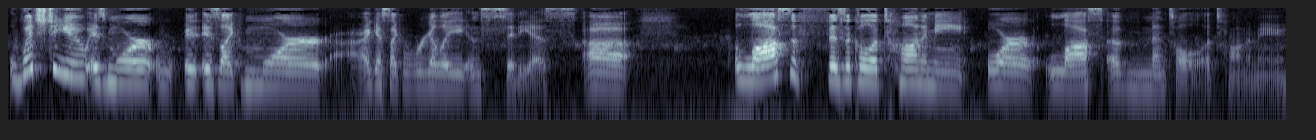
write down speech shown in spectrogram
which to you is more is like more, I guess, like really insidious? Uh, loss of physical autonomy or loss of mental autonomy?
